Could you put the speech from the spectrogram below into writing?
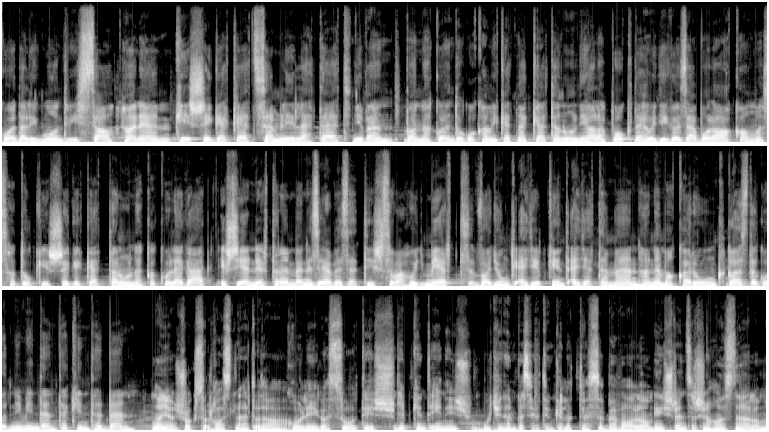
oldalig mond vissza, hanem készségeket, szemléletet, nyilván vannak olyan dolgok, amiket meg kell tanulni alapok, de hogy igazából alkalmazható készségeket tanulnak a kollégák, és ilyen értelemben ez élvezet is. Szóval, hogy miért vagyunk egyébként egyetemen, ha nem akarunk gazdagodni minden tekintetben. Nagyon sokszor használtad a kolléga szót, és egyébként én is, úgyhogy nem beszéltünk előtte, ezt bevallom. Én is rendszeresen használom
